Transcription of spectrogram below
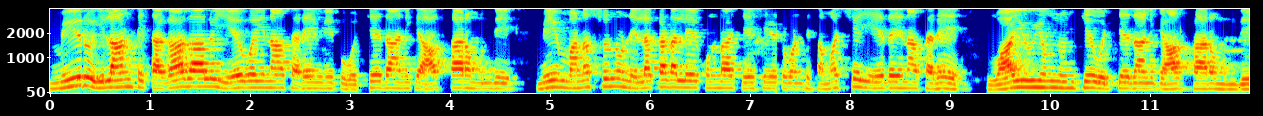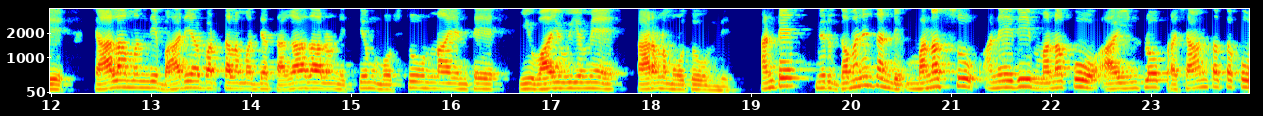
మీరు ఇలాంటి తగాదాలు ఏవైనా సరే మీకు వచ్చేదానికి ఆస్కారం ఉంది. మీ మనస్సును నిలకడ లేకుండా చేసేటువంటి సమస్య ఏదైనా సరే వాయువ్యం నుంచే వచ్చేదానికి ఆస్కారం ఉంది. చాలామంది భార్యాభర్తల మధ్య తగాదాలు నిత్యం వస్తూ ఉన్నాయంటే ఈ వాయువ్యమే కారణమవుతూ ఉంది. అంటే మీరు గమనించండి మనస్సు అనేది మనకు ఆ ఇంట్లో ప్రశాంతతకు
